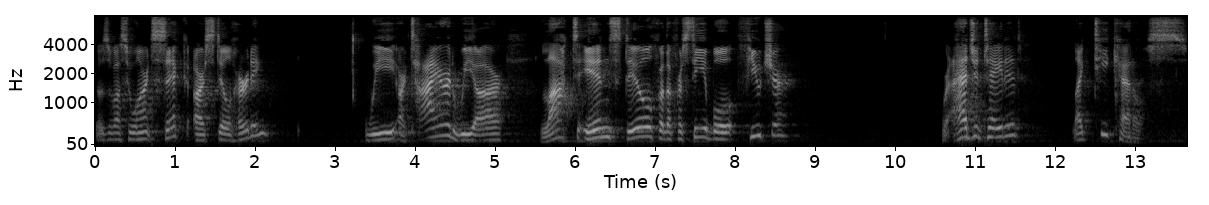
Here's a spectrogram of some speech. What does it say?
Those of us who aren't sick are still hurting. We are tired. We are locked in still for the foreseeable future. We're agitated like tea kettles.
